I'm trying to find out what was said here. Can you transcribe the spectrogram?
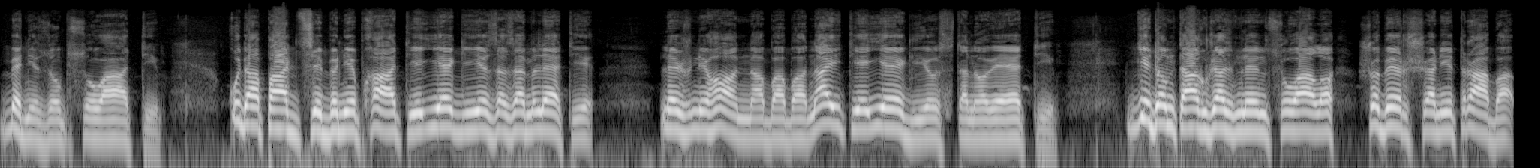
би не зопсувати. Куда пальці би не пхати, як її заземлети, лиш не гонна баба найти, як її встановити. Дідом так вже змлинцувало, що більше не треба.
